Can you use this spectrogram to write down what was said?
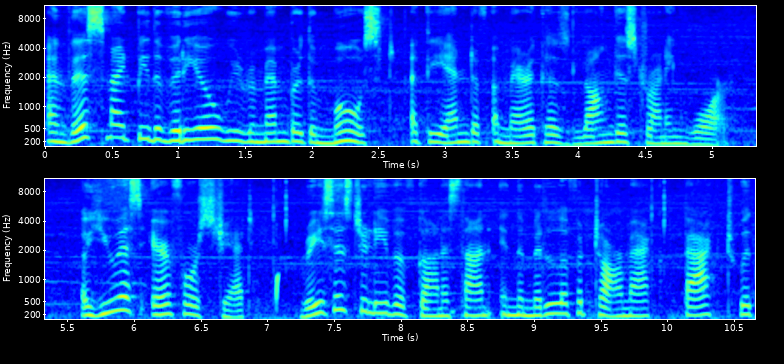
And this might be the video we remember the most at the end of America's longest running war. A US Air Force jet races to leave Afghanistan in the middle of a tarmac packed with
